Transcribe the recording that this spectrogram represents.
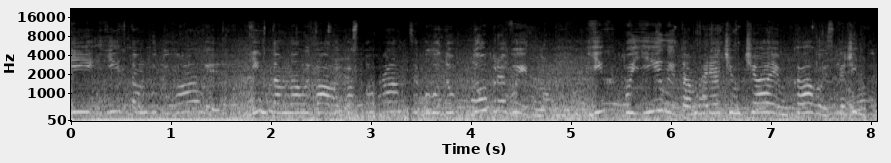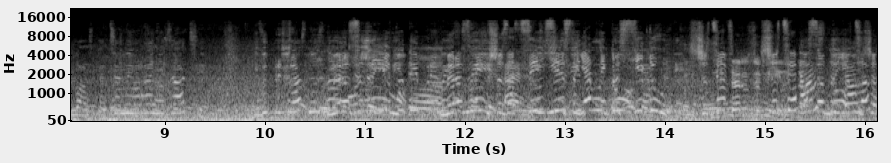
І їх там готували, їм там наливали по 100 грам, це було добре видно. Їх поїли там гарячим чаєм, кавою. Скажіть, будь ласка, це не організація. І ви прекрасно знаєте, ми розуміємо, що ми розуміємо, що за цим є стоять не прості люди. Що це, Це що це посадовці, що,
